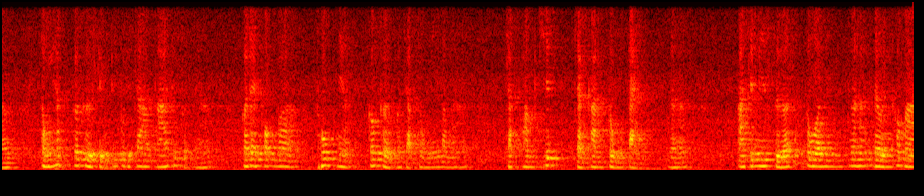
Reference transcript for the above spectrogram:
นะตรงนี้ก็คือสิ่งที่พระพุทธเจ้าท้ายที่สุดนะฮะก็ได้พบว่าทุกเนี่ยก็เกิดมาจากตรงนี้แล้วนะฮะจากความคิดจากการปรุงแต่งนะฮะอาจจะมีเสือสักตัวนึงนะฮะเดินเข้ามา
